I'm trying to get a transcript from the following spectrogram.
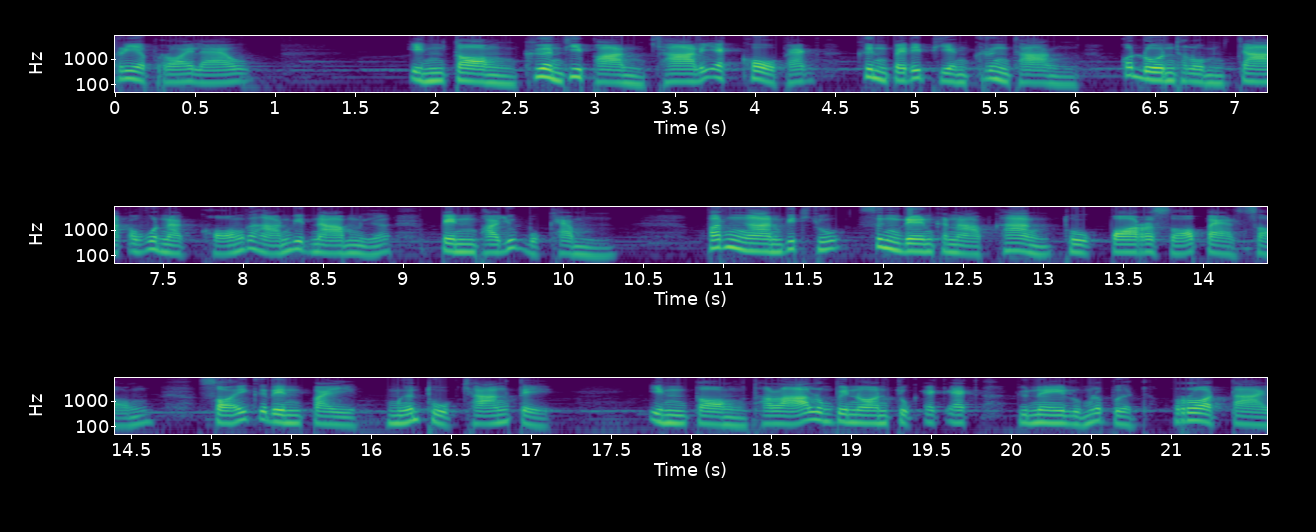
เรียบร้อยแล้ว อินตองเคลื่อนที่ผ่านชาลิเอ็กโคแพ็กขึ้นไปได้เพียงครึ่งทาง ก็โดนถล่มจากอาวุธหนักของทหารเวียดนามเหนือเป็นพายุบุกแคมป์พนักงานวิทยุซึ่งเดินขนาบข้างถูกปรส82 สอยกระเด็นไปเหมือนถูกช้างเตะ อินตองทลาลงไปนอนจุกแอกแอกอยู่ในหลุมระเบิดรอดตาย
